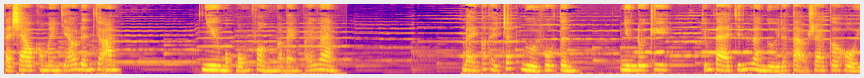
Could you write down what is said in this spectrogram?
tại sao không mang cháo đến cho anh? Như một bổn phận mà bạn phải làm. Bạn có thể trách người vô tình, nhưng đôi khi chúng ta chính là người đã tạo ra cơ hội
